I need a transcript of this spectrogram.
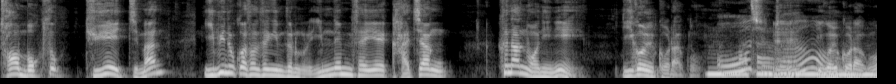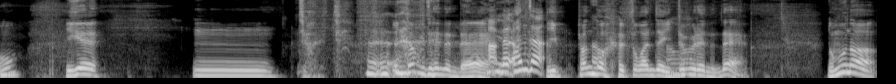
저 목속 뒤에 있지만 이비인후과 선생님들은 그래요. 입냄새의 가장 흔한 원인이 이걸 거라고. 음, 오, 맞아요. 진짜요? 네, 이걸 거라고. 이게 음, 저, 저 인터뷰도 했는데 아, 환자. 이 편도 결석 환자 인터뷰를 어. 했는데 너무나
